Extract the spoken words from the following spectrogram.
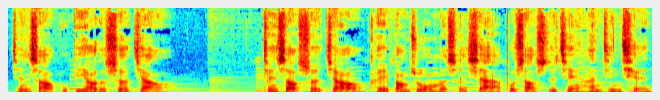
减少不必要的社交，减少社交可以帮助我们省下不少时间和金钱。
